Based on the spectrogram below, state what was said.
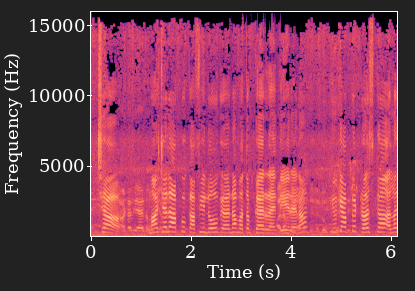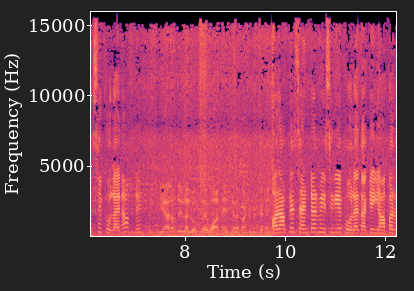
अच्छा। आटा भी आया था माशाल्लाह आपको काफ़ी लोग ना मतलब कर रहे हैं दे रहे हैं ना? क्योंकि आपका ट्रस्ट का अलग से खोला है ना आपने? ये अलहमदिल्ला लोग जो है वो आते हैं इसके अंदर कंट्रीब्यूट करते हैं। और आपने सेंटर में इसीलिए खोला है ताकि यहाँ पर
